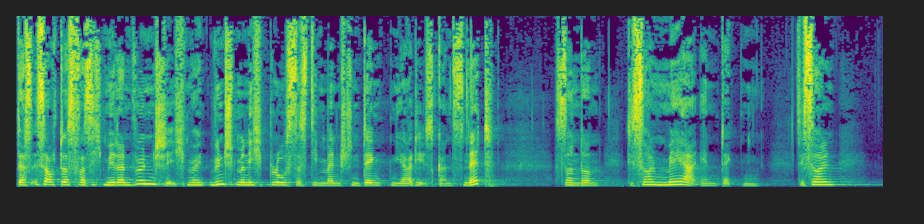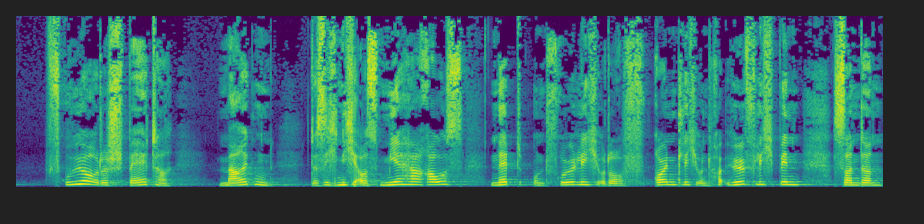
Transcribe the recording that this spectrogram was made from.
das ist auch das, was ich mir dann wünsche. Ich wünsche mir nicht bloß, dass die Menschen denken, ja, die ist ganz nett, sondern die sollen mehr entdecken. Sie sollen früher oder später merken, dass ich nicht aus mir heraus nett und fröhlich oder freundlich und höflich bin, sondern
